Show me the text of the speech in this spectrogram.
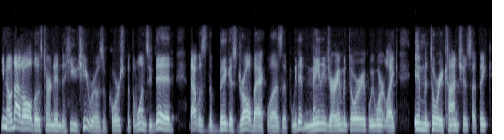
you know, not all of those turned into huge heroes, of course, but the ones who did, that was the biggest drawback was if we didn't manage our inventory, if we weren't like inventory conscious, I think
